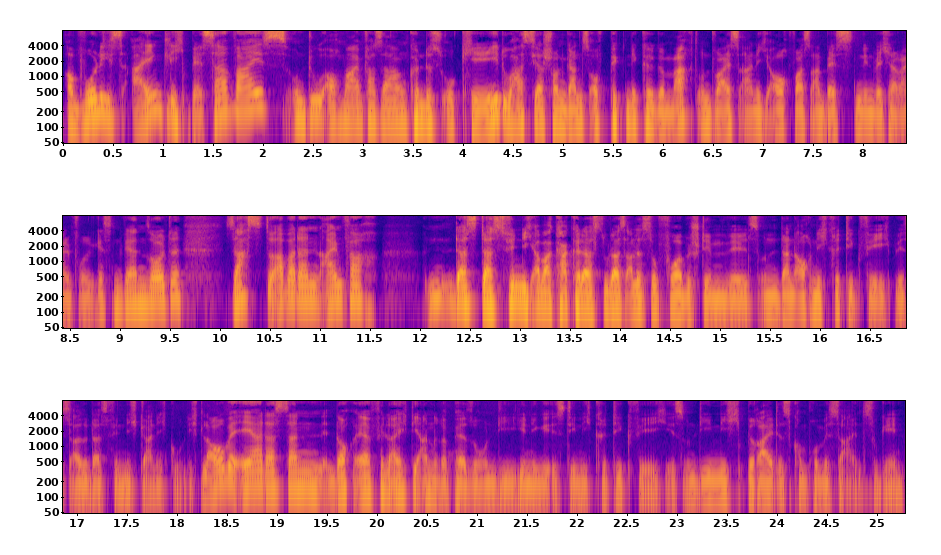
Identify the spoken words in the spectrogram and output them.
obwohl ich es eigentlich besser weiß und du auch mal einfach sagen könntest, okay, du hast ja schon ganz oft Picknicke gemacht und weißt eigentlich auch, was am besten in welcher Reihenfolge gegessen werden sollte, sagst du aber dann einfach, das, das finde ich aber kacke, dass du das alles so vorbestimmen willst und dann auch nicht kritikfähig bist. Also das finde ich gar nicht gut. Ich glaube eher, dass dann doch eher vielleicht die andere Person diejenige ist, die nicht kritikfähig ist und die nicht bereit ist, Kompromisse einzugehen.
